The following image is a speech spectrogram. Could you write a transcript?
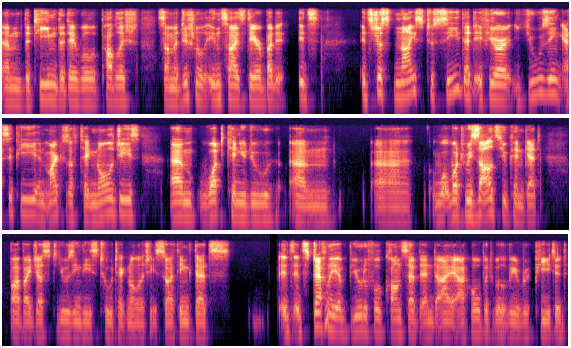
um, the team that they will publish some additional insights there. But it, it's it's just nice to see that if you're using SAP and Microsoft technologies, um, what can you do? Um, uh, what, what results you can get by by just using these two technologies. So I think that's it's it's definitely a beautiful concept, and I, I hope it will be repeated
